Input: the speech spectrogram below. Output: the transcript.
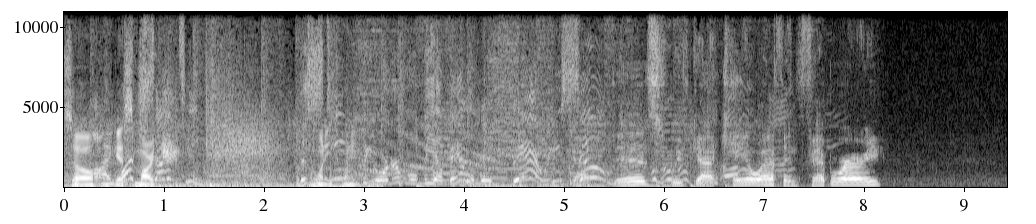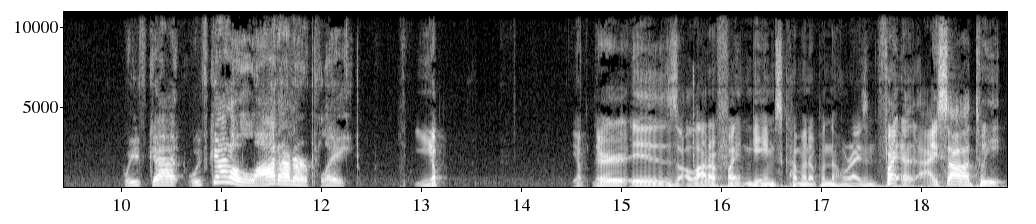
So, I guess March 17th. The 2022. Steam pre-order will be available very soon. Got this. We've got KOF in February. We've got we've got a lot on our plate. Yep. Yep. There is a lot of fighting games coming up on the horizon. Fight. uh, I saw a tweet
